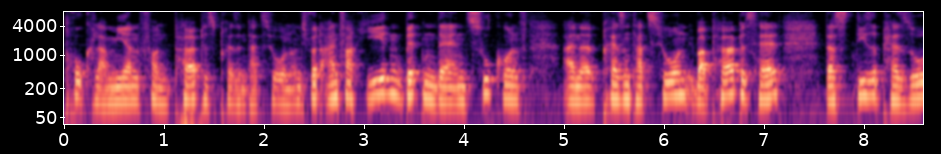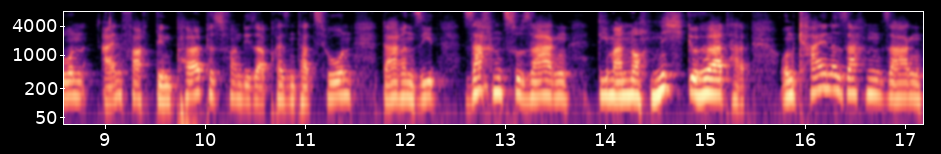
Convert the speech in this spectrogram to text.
Proklamieren von Purpose-Präsentationen. Und ich würde einfach jeden bitten, der in Zukunft eine Präsentation über Purpose hält, dass diese Person einfach den Purpose von dieser Präsentation darin sieht, Sachen zu sagen, die man noch nicht gehört hat. Und keine Sachen sagen,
